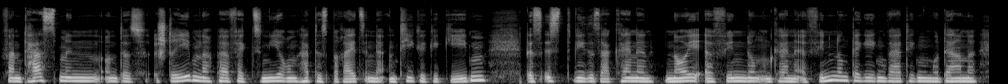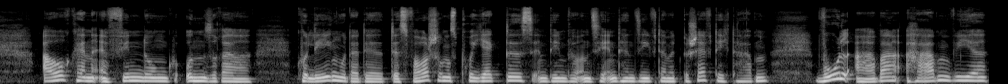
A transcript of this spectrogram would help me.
Phantasmen und das Streben nach Perfektionierung hat es bereits in der Antike gegeben. Das ist, wie gesagt, keine Neuerfindung und keine Erfindung der gegenwärtigen Moderne, auch keine Erfindung unserer Kollegen oder der, des Forschungsprojektes, in dem wir uns hier intensiv damit beschäftigt haben. Wohl aber haben wir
